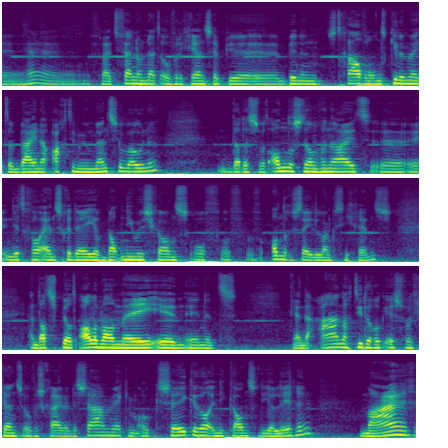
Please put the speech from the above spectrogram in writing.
Hè, vanuit Venlo net over de grens heb je uh, binnen een straal van 100 kilometer bijna 18 miljoen mensen wonen. Dat is wat anders dan vanuit, uh, in dit geval Enschede of Bad Nieuweschans of, of, of, andere steden langs die grens. En dat speelt allemaal mee in, in het, ja, de aandacht die er ook is voor grensoverschrijdende samenwerking, maar ook zeker wel in die kansen die er liggen. Maar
